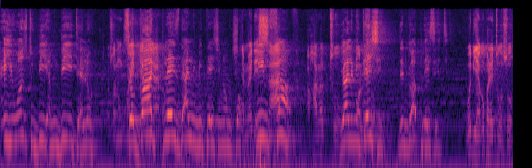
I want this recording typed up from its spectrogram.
and He wants to be and be it alone. Ɔsɔ no nkwa So yɛ mia God mia no. placed that limitation on Paul Nyame de Himself. saa ɔha no to Your Paul so. limitation, did God place it? wode nyankopɔn de to so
